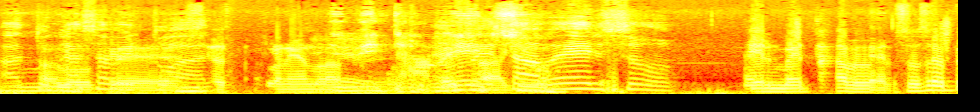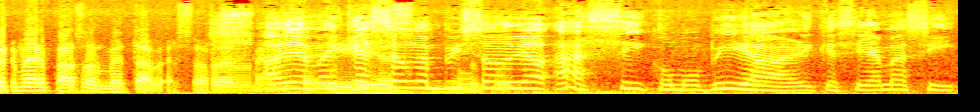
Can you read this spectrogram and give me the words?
A tu Algo casa que virtual. El metaverso. el metaverso es el primer paso al metaverso realmente. Oye, hay que hacer un episodio así, como VR, y que se llama así.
